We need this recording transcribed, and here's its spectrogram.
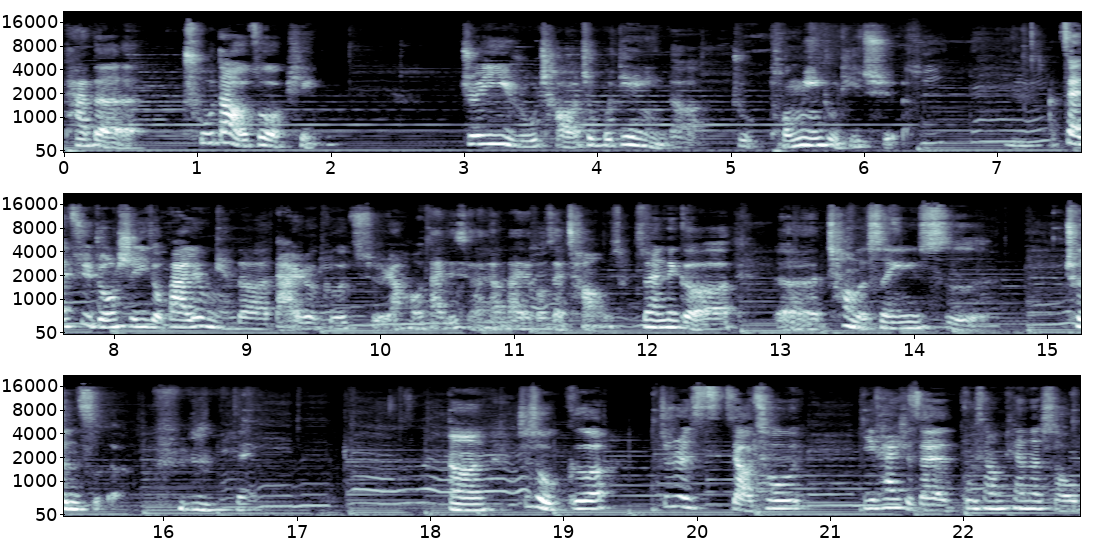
他的出道作品《追忆如潮》这部电影的主同名主题曲。在剧中是一九八六年的大热歌曲，然后大街小巷大家都在唱，虽然那个呃唱的声音是春子的，嗯对，嗯，这首歌就是小秋一开始在故乡篇的时候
